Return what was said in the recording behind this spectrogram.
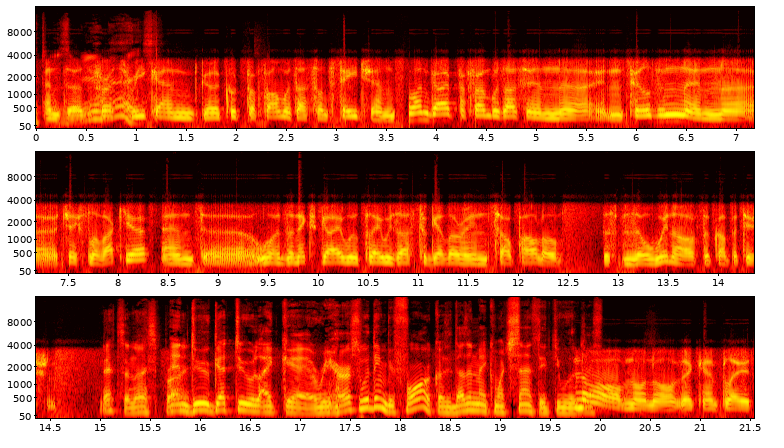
it and was uh, really the first nice. three can uh, could perform with us on stage. And one guy performed with us in uh, in Pilsen in uh, Czechoslovakia, and uh, well, the next guy will play with us together in Sao Paulo the, the winner of the competition. That's a nice prize. And do you get to like uh, rehearse with him before? Because it doesn't make much sense. It will. No, just... no, no. They can play it.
